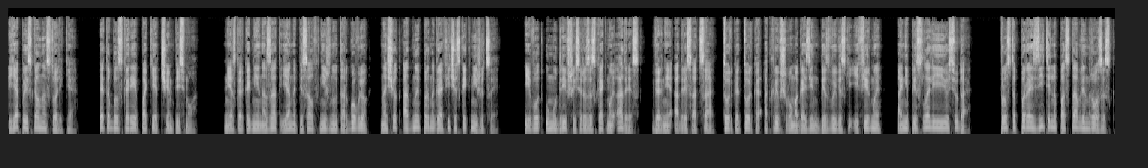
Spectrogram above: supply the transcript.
Я поискал на столике. Это был скорее пакет, чем письмо. Несколько дней назад я написал в книжную торговлю насчет одной порнографической книжицы. И вот, умудрившись разыскать мой адрес, вернее адрес отца, только-только открывшего магазин без вывески и фирмы, они прислали ее сюда. Просто поразительно поставлен розыск,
